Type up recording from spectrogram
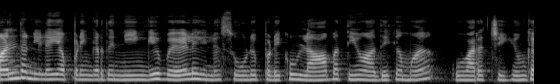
மந்த நிலை அப்படிங்கிறது நீங்கி வேலையில் சூடு பிடிக்கும் லாபத்தையும் அதிகமாக வர செய்யுங்க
